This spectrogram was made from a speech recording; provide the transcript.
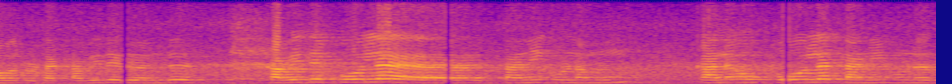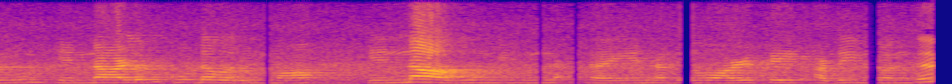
அவரோட கவிதை வந்து கவிதை போல தனி குணமும் கனவு போல தனி உணர்வும் என்னாலும் கூட வருமா என்ன ஆகும் என்ன என்னது வாழ்க்கை அப்படின்னு வந்து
